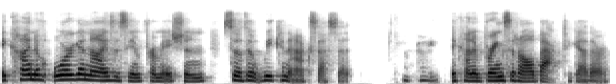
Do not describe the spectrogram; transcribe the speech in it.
it kind of organizes the information so that we can access it. Okay. It kind of brings it all back together.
